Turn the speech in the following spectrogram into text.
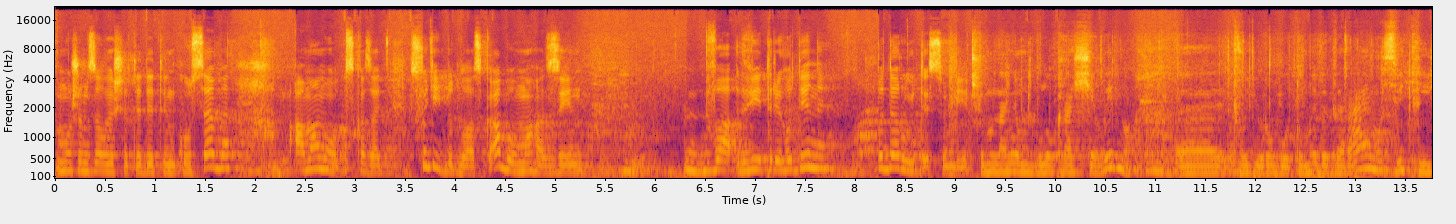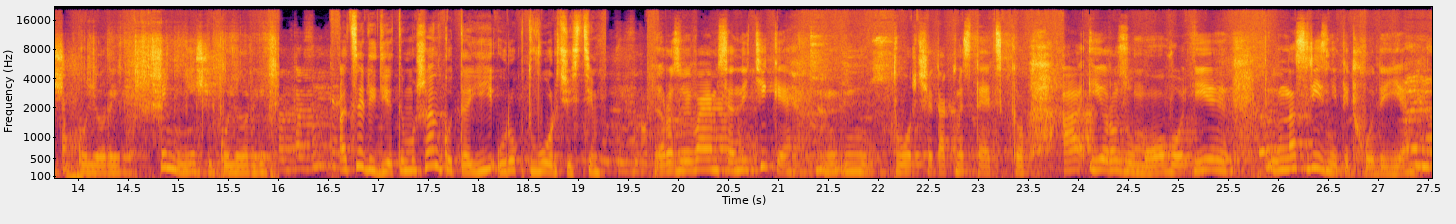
можемо залишити дитинку у себе, а маму сказати, сходіть, будь ласка, або в магазин. Два, дві-три години подаруйте собі. Щоб на ньому було краще видно е, твою роботу, ми вибираємо світліші кольори, темніші кольори. А це Лідія Тимошенко та її урок творчості. Розвиваємося не тільки творче, так мистецько, а і розумово. І у нас різні підходи є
